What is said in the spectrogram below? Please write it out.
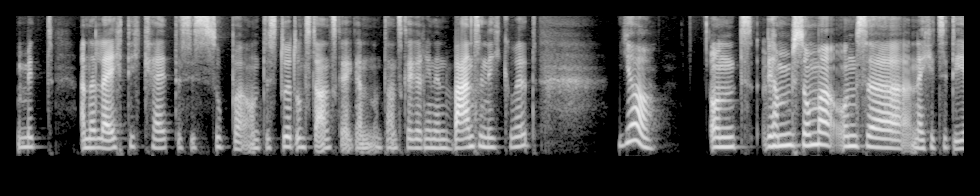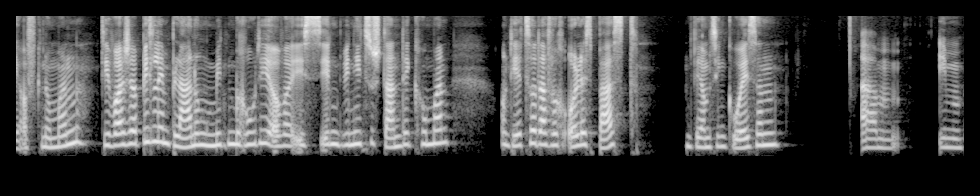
mit einer Leichtigkeit, das ist super. Und das tut uns Tanzgeigern und Tanzgeigerinnen wahnsinnig gut. Ja, und wir haben im Sommer unsere neue CD aufgenommen. Die war schon ein bisschen in Planung mit dem Rudi, aber ist irgendwie nie zustande gekommen. Und jetzt hat einfach alles passt. Und wir haben es in Geusern ähm, im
